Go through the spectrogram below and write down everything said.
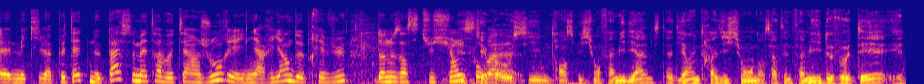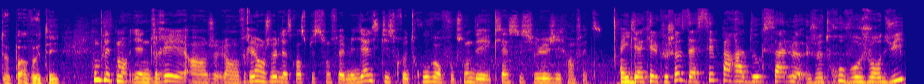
euh, mais qui va peut-être ne pas se mettre à voter un jour et il n'y a rien de prévu dans nos institutions. Est-ce qu'il n'y a pas euh, aussi une transmission familiale, c'est-à-dire une tradition dans certaines familles de voter et de ne pas voter? Complètement. Il y a une vraie, un, un vrai enjeu de la transmission familiale, ce qui se retrouve en fonction des classes sociologiques en fait. Il y a quelque chose d'assez paradoxal, je trouve aujourd'hui.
